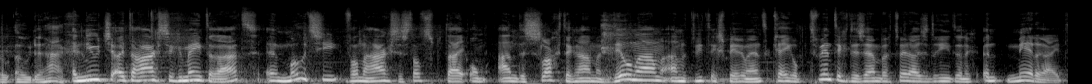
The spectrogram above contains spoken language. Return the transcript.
Oh, oh, Den Haag. Een nieuwtje uit de Haagse gemeenteraad. Een motie van de Haagse Stadspartij om aan de slag te gaan met deelname aan het wiet-experiment kreeg op 20 december 2023 een meerderheid.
